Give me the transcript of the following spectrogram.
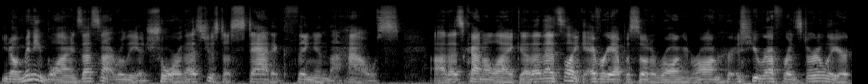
you know, mini blinds, that's not really a chore. That's just a static thing in the house. Uh, that's kind of like uh, that's like every episode of Wrong and Wronger, as you referenced earlier.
